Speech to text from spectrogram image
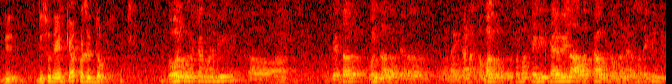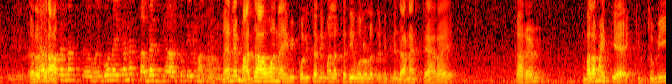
दि दिसून येईल किंवा प्रसिद्ध होईल. दोन वर्षापूर्वी ज्याचा खून झाला त्या नायकांना समजलं होतं तर मग त्यांनी त्यावेळेला आवाज का उठवला? नाही खरं तर आप- वैभव नाईकांना ताब्यात घ्या असं त्यांनी नाही नाही माझं आव्हान आहे मी पोलिसांनी मला कधी बोलवलं तर मी तिथे जाण्यास तयार आहे. कारण मला माहिती आहे की तुम्ही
